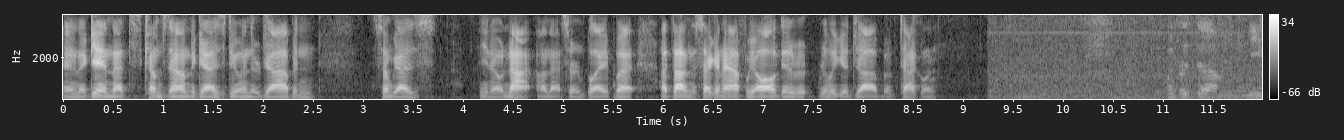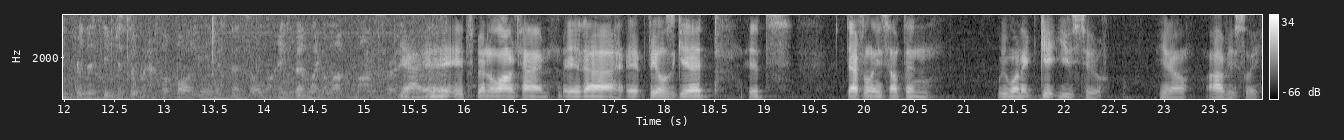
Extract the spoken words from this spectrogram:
And again, that comes down to guys doing their job, and some guys, you know, not on that certain play. But I thought in the second half we all did a really good job of tackling. What's it um, mean for this team just to win a football game? It's been so long. It's been like 11 months, right? Yeah, it, it's been a long time. It uh, it feels good. It's definitely something we want to get used to. You know, obviously.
